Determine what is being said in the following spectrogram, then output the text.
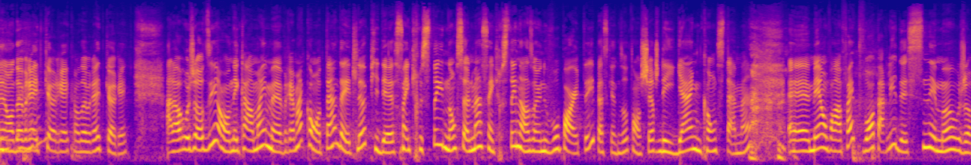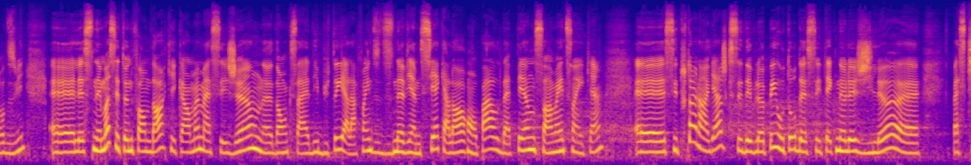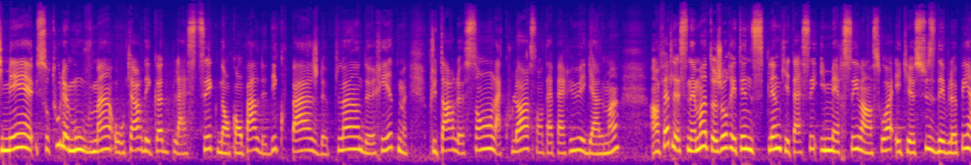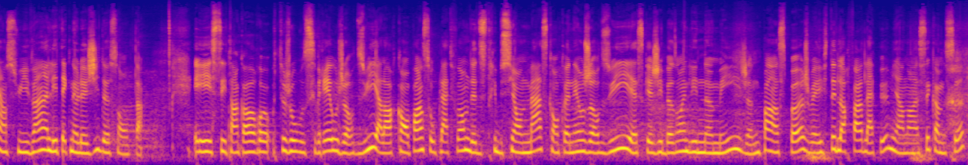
on devrait être correct, on devrait être correct. Alors aujourd'hui, on est quand même vraiment content d'être là puis de s'incruster, non seulement s'incruster dans un nouveau party parce que nous autres on cherche des gangs constamment, euh, mais on va enfin pouvoir parler de cinéma aujourd'hui. Euh, le cinéma, c'est une forme d'art qui est quand même assez jeune, donc ça a débuté à la fin du 19e siècle. Alors on parle d'à peine 125 ans. Euh, c'est tout un langage qui s'est développé autour de ces technologies-là parce qu'il met surtout le mouvement au cœur des codes plastiques. Donc, on parle de découpage, de plan, de rythme. Plus tard, le son, la couleur sont apparus également. En fait, le cinéma a toujours été une discipline qui est assez immersive en soi et qui a su se développer en suivant les technologies de son temps. Et c'est encore euh, toujours aussi vrai aujourd'hui. Alors qu'on pense aux plateformes de distribution de masse qu'on connaît aujourd'hui, est-ce que j'ai besoin de les nommer? Je ne pense pas. Je vais éviter de leur faire de la pub. Il y en a assez comme ça. Euh,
